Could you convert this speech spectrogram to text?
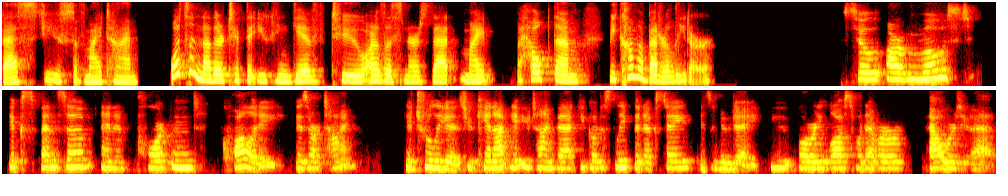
best use of my time. What's another tip that you can give to our listeners that might help them become a better leader? So, our most expensive and important quality is our time. It truly is. You cannot get your time back. You go to sleep the next day, it's a new day. You already lost whatever hours you had.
